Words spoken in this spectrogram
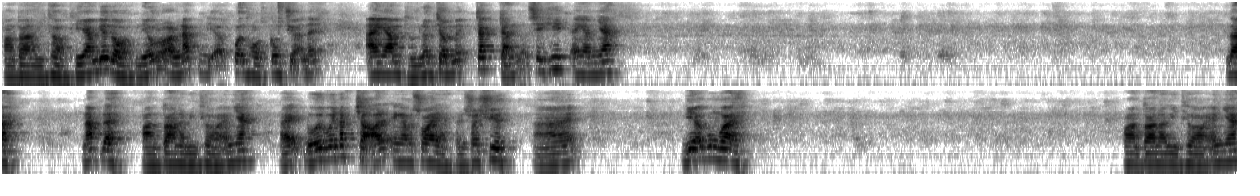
Hoàn toàn bình thường. Thì em biết rồi, nếu là lắp đĩa quân hột công chuyện đấy, anh em thử lâm châm đấy, chắc chắn nó sẽ hít, anh em nhé. Đây, nắp đây. Hoàn toàn là bình thường em nhé đấy đối với nắp chợ đấy anh em xoay này phải xoay xuyên. Đấy. Đĩa cũng vậy. Hoàn toàn là bình thường em nhé.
